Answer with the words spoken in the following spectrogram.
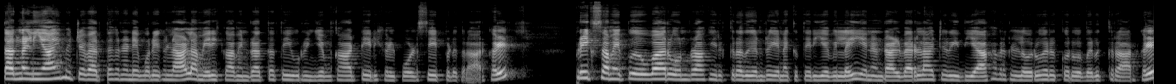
தங்கள் நியாயமற்ற வர்த்தக நடைமுறைகளால் அமெரிக்காவின் ரத்தத்தை உறிஞ்சும் காட்டேரிகள் போல் செயற்படுகிறார்கள். பிரிக்ஸ் அமைப்பு எவ்வாறு ஒன்றாக இருக்கிறது என்று எனக்கு தெரியவில்லை. ஏனென்றால் வரலாற்று ரீதியாக அவர்கள் ஒருவருக்கொருவர் வெறுக்கிறார்கள்.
